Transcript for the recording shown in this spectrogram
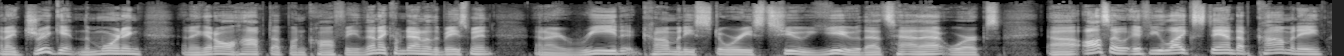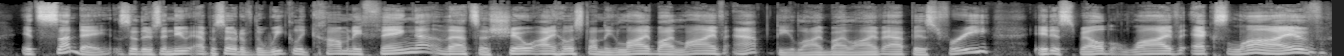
and I drink it in the morning, and I get all hopped up on coffee. Then I come down to the basement and I read comedy stories to you. That's how that works. Uh, also, if you like stand up comedy, it's Sunday, so there's a new episode of the Weekly Comedy Thing. That's a show I host on the Live by Live app. The Live by Live app is free. It is spelled Live X Live,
